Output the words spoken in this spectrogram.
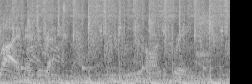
Live and direct, we are the brave.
